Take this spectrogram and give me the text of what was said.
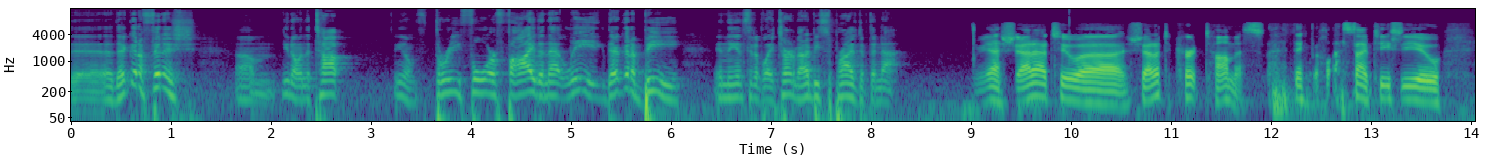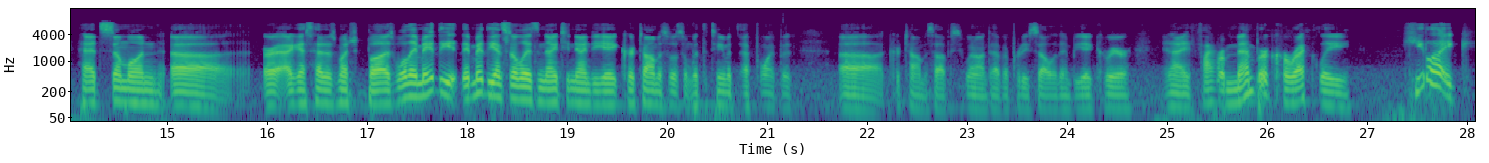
uh, they're going to finish, um, you know, in the top, you know, three, four, five in that league. They're going to be in the NCAA tournament. I'd be surprised if they're not. Yeah, shout out to uh, shout out to Kurt Thomas. I think the last time TCU had someone, uh, or I guess had as much buzz. Well, they made the they made the NCAA's in 1998. Kurt Thomas wasn't with the team at that point, but uh, Kurt Thomas obviously went on to have a pretty solid NBA career. And I, if I remember correctly, he like,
